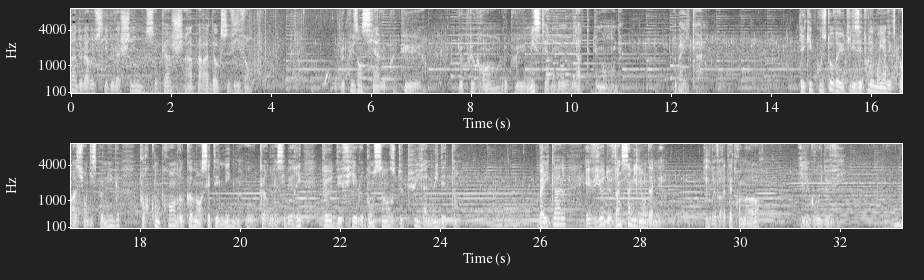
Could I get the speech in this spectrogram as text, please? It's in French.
de la Russie et de la Chine se cache un paradoxe vivant. Le plus ancien, le plus pur, le plus grand, le plus mystérieux lac du monde, le Baïkal. L'équipe Cousteau va utiliser tous les moyens d'exploration disponibles pour comprendre comment cette énigme, au cœur de la Sibérie, peut défier le bon sens depuis la nuit des temps. Baïkal est vieux de 25 millions d'années. Il devrait être mort, il grouille de vie.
